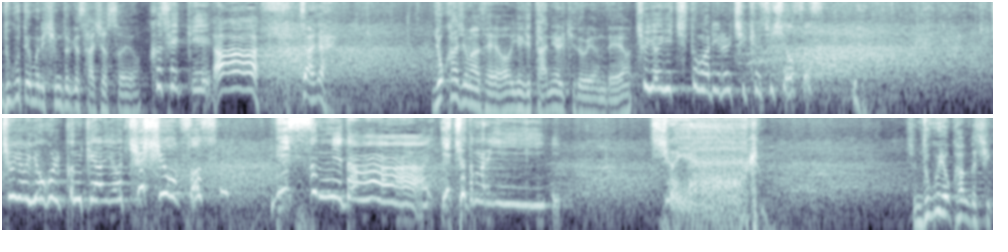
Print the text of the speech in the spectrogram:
누구 때문에 힘들게 사셨어요? 그 새끼. 아, 자, 자. 욕하지 마세요. 여기 다니엘 기도회인데요. 주여 이 지동아리를 지켜주시옵소서. 주여 욕을 끊게 하여 주시옵소서. 믿습니다. 이 주동아리. 주여. 지금 누구 욕한 것이,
